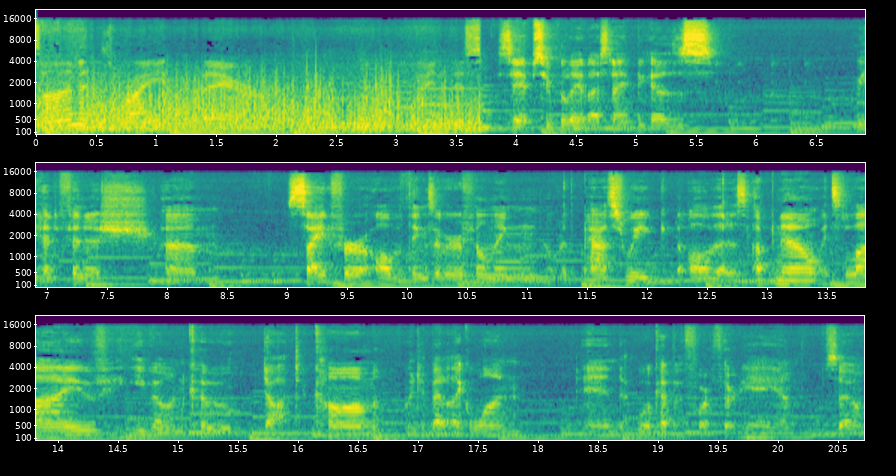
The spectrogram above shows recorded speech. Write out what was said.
Sun is right there. Stayed up super late last night because we had to finish um, site for all the things that we were filming over the past week. All of that is up now. It's live, evoandco.com. Went to bed at like 1 and woke up at 4.30 a.m. So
